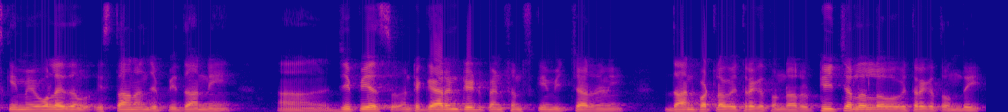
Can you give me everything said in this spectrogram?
స్కీమ్ ఇవ్వలేదు ఇస్తానని చెప్పి దాన్ని జీపీఎస్ అంటే గ్యారంటీడ్ పెన్షన్ స్కీమ్ ఇచ్చారని దాని పట్ల వ్యతిరేకత ఉన్నారు. టీచర్లలో వ్యతిరేకత ఉంది.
